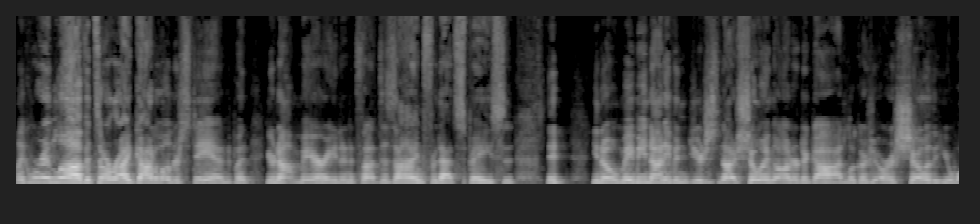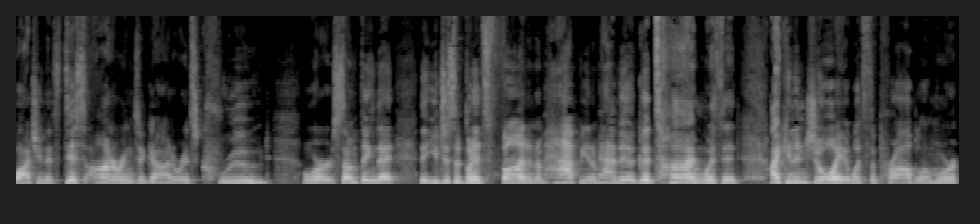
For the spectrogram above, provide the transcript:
Like, we're in love. It's all right. God will understand, but you're not married and it's not designed for that space. It, it you know, maybe not even, you're just not showing honor to God, look, or, a show that you're watching that's dishonoring to God, or it's crude, or something that, that you just, but it's fun and I'm happy and I'm having a good time with it. I can enjoy it. What's the problem? Or,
